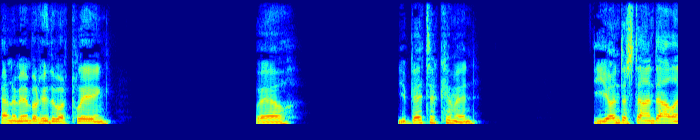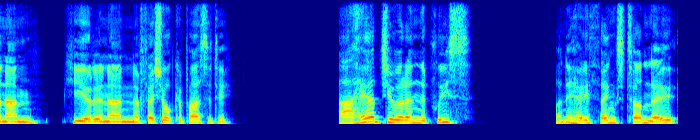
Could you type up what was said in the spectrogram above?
Can't remember who they were playing. Well, you better come in. You understand, Alan, I'm here in an official capacity. I heard you were in the police. Funny how things turn out.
